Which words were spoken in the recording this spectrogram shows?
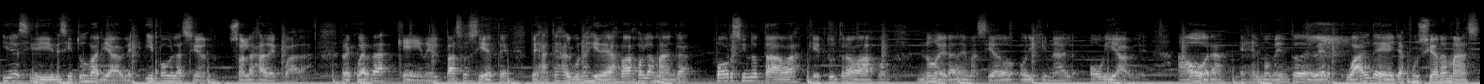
y decidir si tus variables y población son las adecuadas. Recuerda que en el paso 7 dejaste algunas ideas bajo la manga por si notabas que tu trabajo no era demasiado original o viable. Ahora es el momento de ver cuál de ellas funciona más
